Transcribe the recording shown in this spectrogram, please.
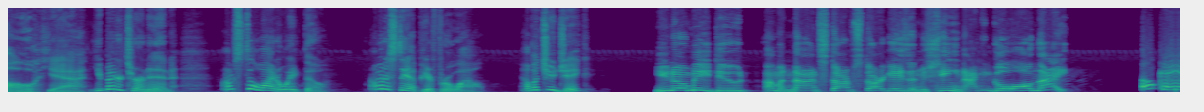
Oh, yeah, you better turn in. I'm still wide awake, though. I'm gonna stay up here for a while. How about you, Jake? You know me, dude. I'm a non-stop stargazing machine. I can go all night. Okay,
